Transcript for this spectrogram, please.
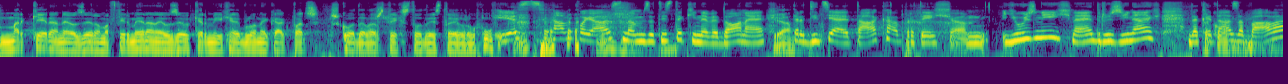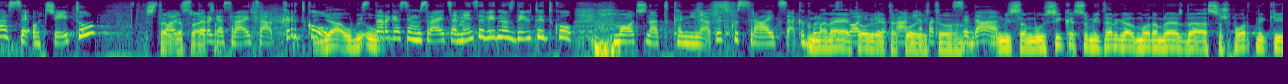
markirane oziroma firmirane vzel, ker mi jih je bilo nekako pač škoda vrš teh 100-200 evrov. Jaz sam pojasnim za tiste, ki ne vedo, ne? Ja. Tradicija je taka pri teh um, južnih ne, družinah, da je ta zabava se očetu Strga. Strga srajca. Ker tako. Ja, v, v... Strga se mu srajca. Meni se vedno zdelo, da je tako močna tkanina. To je tako srajca. Kako Ma ne, to gre tako. Mislim, vsi, ki so mi trgali, moram reči, da so športniki,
